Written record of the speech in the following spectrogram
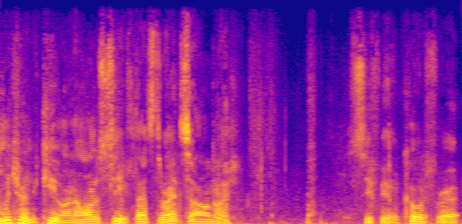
Let me turn the key on. I want to see if that's the right solenoid. See if we have a code for it.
